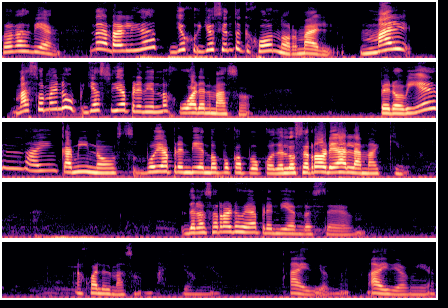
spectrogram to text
Juegas bien. No, en realidad yo, yo siento que juego normal. Mal, más o menos ya estoy aprendiendo a jugar el mazo. Pero bien, ahí en caminos. Voy aprendiendo poco a poco. De los errores a la máquina. De los errores voy aprendiendo este. A jugar el mazo. Ay, Dios mío. Ay, Dios mío. Ay, Dios mío.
